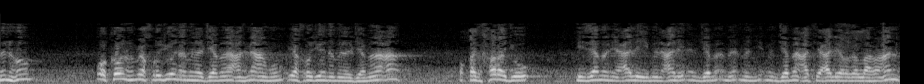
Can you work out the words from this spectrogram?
منهم وكونهم يخرجون من الجماعة نعم يخرجون من الجماعة وقد خرجوا في زمن علي من علي من جماعة علي رضي الله عنه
